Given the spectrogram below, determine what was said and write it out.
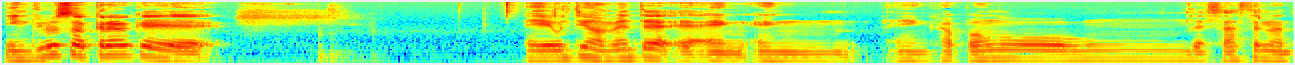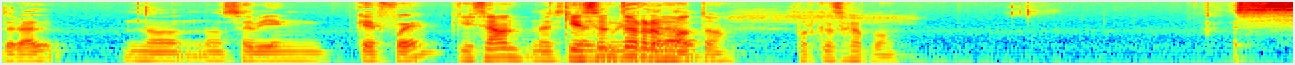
Incluso creo que eh, últimamente en, en, en Japón hubo un desastre natural. No, no sé bien qué fue. Quizá un, No quizá un enterado. terremoto, porque es Japón. Sí,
